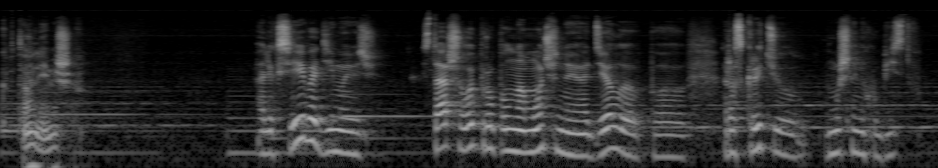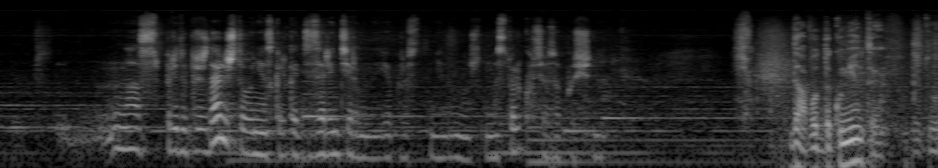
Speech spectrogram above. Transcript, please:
Капитан Лемешев. Алексей Вадимович, старший оперуполномоченный отдела по раскрытию умышленных убийств. Нас предупреждали, что вы несколько дезориентированы. Я просто не думала, что настолько все запущено. Да, вот документы, вот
